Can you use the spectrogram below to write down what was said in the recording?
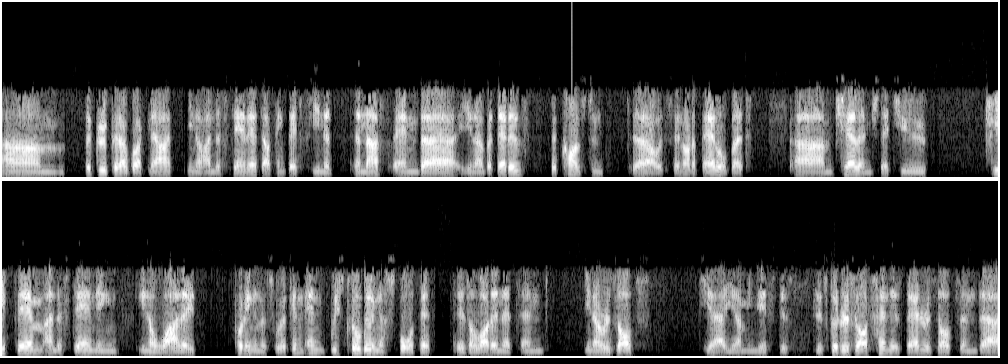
um, the group that I've got now, you know, understand it. I think they've seen it enough, and uh, you know, but that is the constant. Uh, I would say not a battle, but um, challenge that you keep them understanding. You know why they're putting in this work, and, and we're still doing a sport that there's a lot in it, and you know results. Yeah, yeah. I mean, yes, there's there's good results and there's bad results, and uh,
